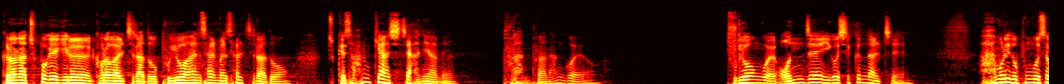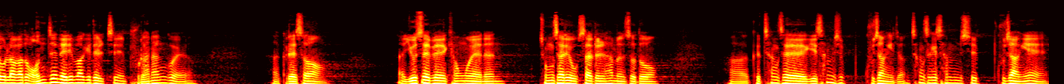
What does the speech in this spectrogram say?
그러나 축복의 길을 걸어갈지라도 부요한 삶을 살지라도 주께서 함께 하시지 아니하면 불안불안한 거예요. 두려운 거예요. 언제 이것이 끝날지. 아무리 높은 곳에 올라가도 언제 내리막이 될지 불안한 거예요. 아, 그래서 요셉의 경우에는 종살이 옥살이를 하면서도 아, 그 창세기 39장이죠. 창세기 39장에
